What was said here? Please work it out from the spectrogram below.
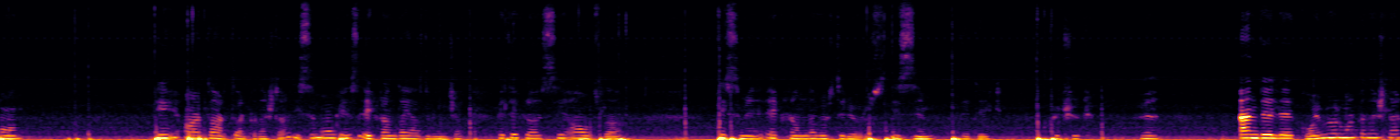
10. i artı artı arkadaşlar. İsim 10 kez ekranda yazdırılacak. Ve tekrar cout'la ismi ekranda gösteriyoruz. İsim dedik. Küçük ve endele koymuyorum arkadaşlar.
